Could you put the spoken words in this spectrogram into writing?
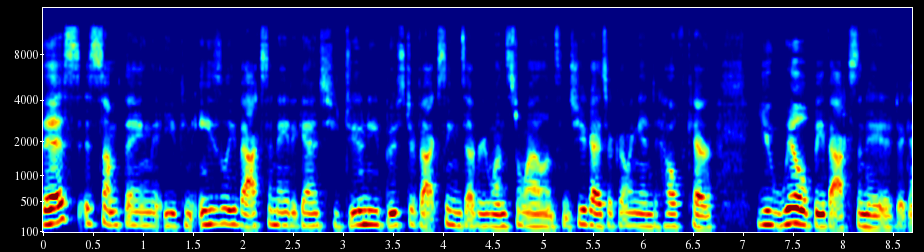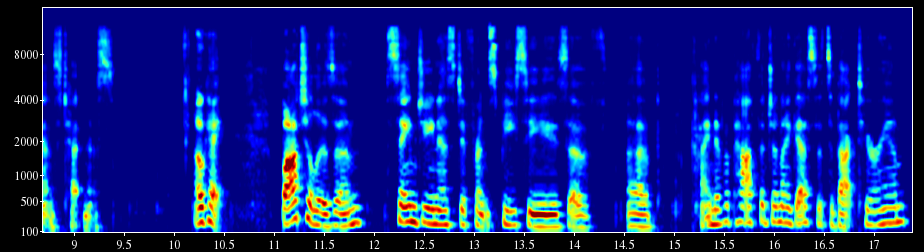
This is something that you can easily vaccinate against. You do need booster vaccines every once in a while, and since you guys are going into healthcare, you will be vaccinated against tetanus. Okay, botulism, same genus, different species of uh, kind of a pathogen, I guess. It's a bacterium.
